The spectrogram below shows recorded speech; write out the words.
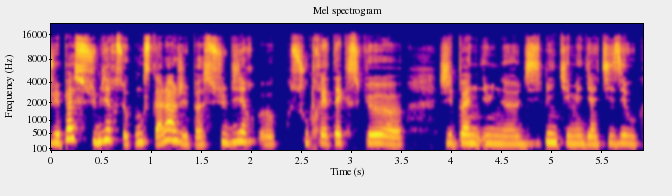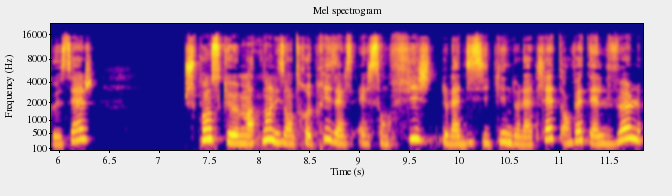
vais pas subir ce constat-là, je vais pas subir euh, sous prétexte que j'ai pas une, une, discipline qui est médiatisée ou que sais-je je pense que maintenant les entreprises, elles, s'en fichent de la discipline de l'athlète. En fait, elles veulent,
